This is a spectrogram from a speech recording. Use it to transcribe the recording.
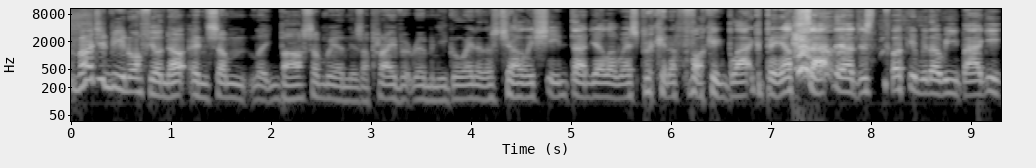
Imagine being off your nut in some like bar somewhere and there's a private room and you go in and there's Charlie Sheen, Danniella Westbrook, and a fucking black bear sat there just fucking with a wee baggie.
